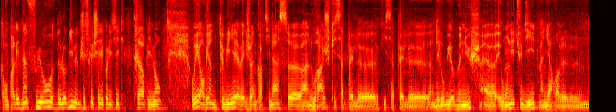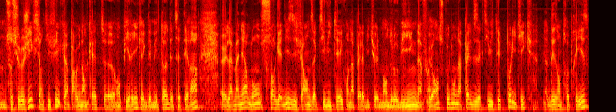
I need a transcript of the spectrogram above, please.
Quand vous parlez d'influence de lobby, même jusque chez les politiques, très rapidement. Oui, on vient de publier avec Joanne Cortinas euh, un ouvrage qui s'appelle euh, qui s'appelle Des lobbies au menu et où on étudie de manière sociologique, scientifique, hein, par une enquête empirique avec des méthodes, etc. la manière dont s'organisent différentes activités qu'on appelle habituellement de lobbying, d'influence, que nous on appelle des activités politiques, des entreprises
